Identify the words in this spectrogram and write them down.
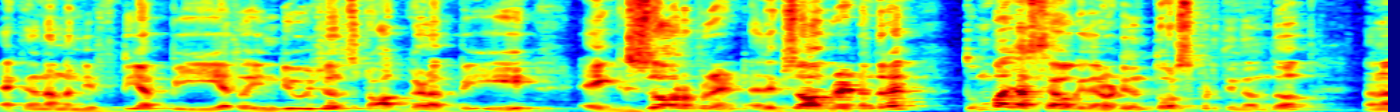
ಯಾಕಂದ್ರೆ ನಮ್ಮ ನಿಫ್ಟಿಯ ಪಿ ಅಥವಾ ಇಂಡಿವಿಜುವಲ್ ಸ್ಟಾಕ್ಗಳ ಪಿ ಎಕ್ಸಾರ್ಬ್ರೆಂಟ್ ಎಕ್ಸಾರ್ಬ್ರೆಂಟ್ ಅಂದ್ರೆ ತುಂಬಾ ಜಾಸ್ತಿ ಆಗಿದೆ ನೋಡಿ ನಾನು ತೋರಿಸ್ಬಿಡ್ತೀನಿ ಒಂದು ನನ್ನ,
